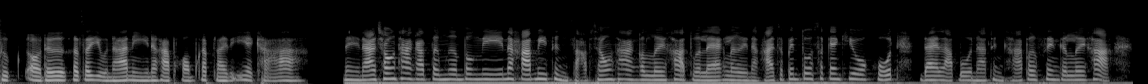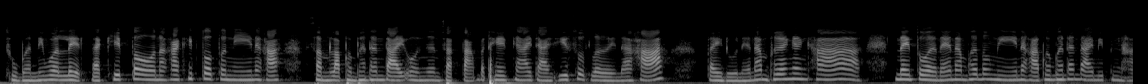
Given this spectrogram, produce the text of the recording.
ทุกออเดอร์ก็จะอยู่หน้านี้นะคะ พร้อมกับรายละเอียดค่ะ ในหน้าช่องทางการเติมเงินตรงนี้นะคะ มีถึง 3 ช่องทางกันเลยค่ะ ตัวแรกเลยนะคะ จะเป็นตัวสแกน QR Code ได้รับโบนัสถึง 5%กันเลยค่ะถูก Money Wallet และคริปโตนะคะคริปโตตัวนี้นะคะสำหรับเพื่อนๆท่านใดโอนเงินจากต่างประเทศง่ายดายที่สุดเลยนะคะ ไปดูแนะนำเพื่อนกันค่ะ ในตัวแนะนำเพื่อนตรงนี้นะคะ เพื่อนๆท่านใดมีปัญหา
